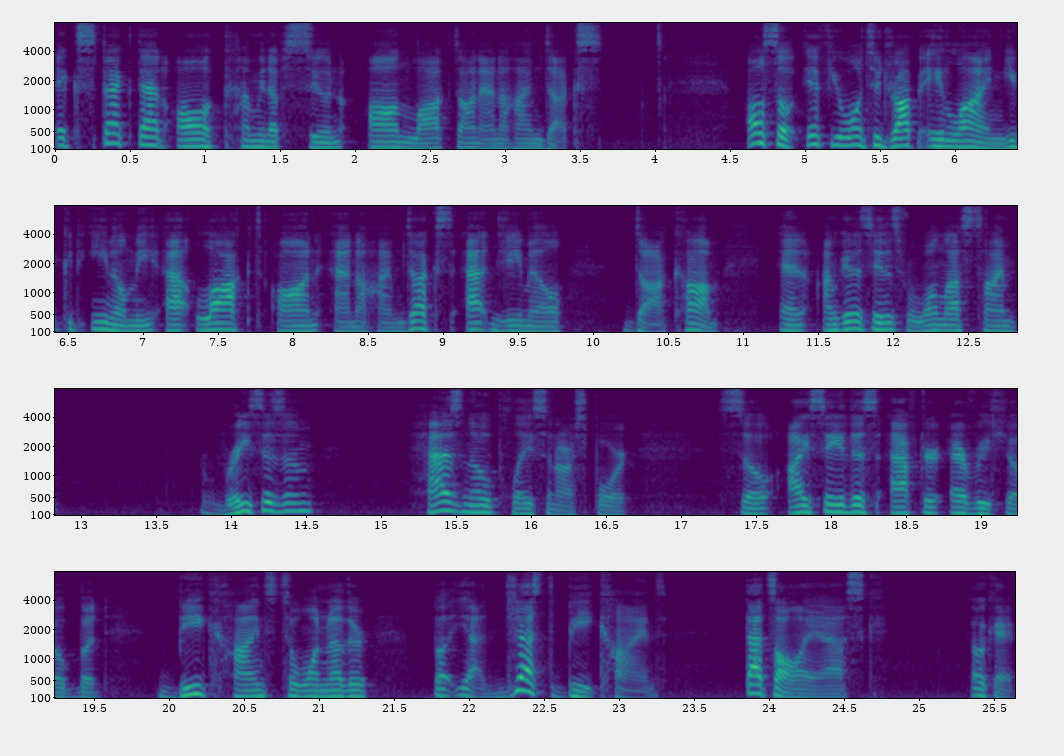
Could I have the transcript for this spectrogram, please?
Expect that all coming up soon on Locked On Anaheim Ducks. Also, if you want to drop a line, you could email me at lockedonanaheimducks at gmail.com. And I'm going to say this for one last time racism has no place in our sport. So I say this after every show, but be kind to one another. But yeah, just be kind. That's all I ask. Okay,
